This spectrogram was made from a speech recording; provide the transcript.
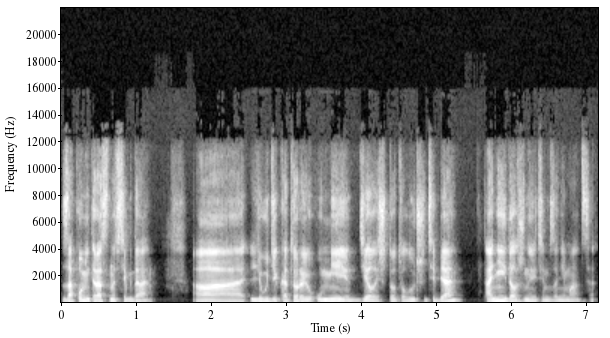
запомнить раз и навсегда. Люди, которые умеют делать что-то лучше тебя, они должны этим заниматься.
